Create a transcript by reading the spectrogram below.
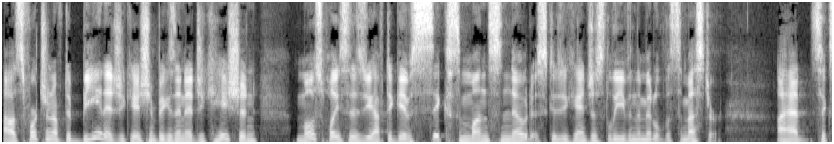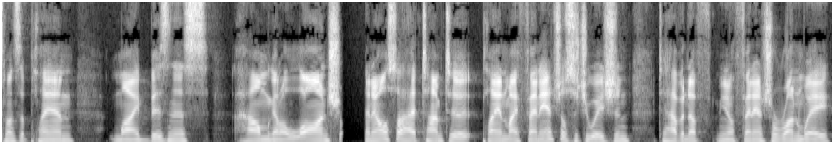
I was fortunate enough to be in education because in education, most places you have to give six months' notice because you can't just leave in the middle of the semester. I had six months to plan my business, how I'm going to launch, and I also had time to plan my financial situation to have enough, you know, financial runway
